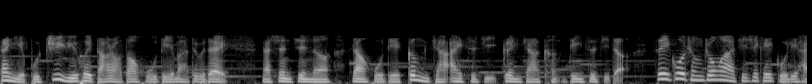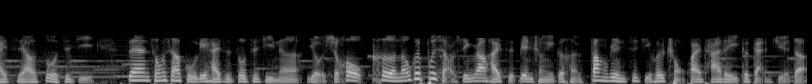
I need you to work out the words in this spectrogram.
但也不至于会打扰到蝴蝶嘛，对不对？那甚至呢，让蝴蝶更加爱自己，更加肯定自己的。所以过程中啊，其实可以鼓励孩子要做自己。虽然从小鼓励孩子做自己呢，有时候可能会不小心让孩子变成一个很放任自己、会宠坏他的一个感觉的。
